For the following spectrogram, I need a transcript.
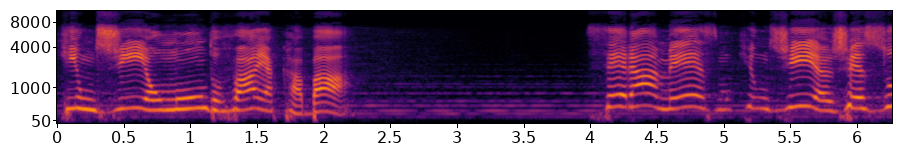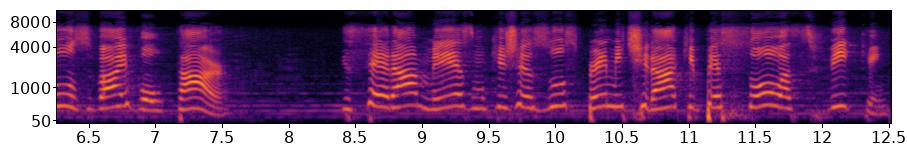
que um dia o mundo vai acabar? Será mesmo que um dia Jesus vai voltar? E será mesmo que Jesus permitirá que pessoas fiquem?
